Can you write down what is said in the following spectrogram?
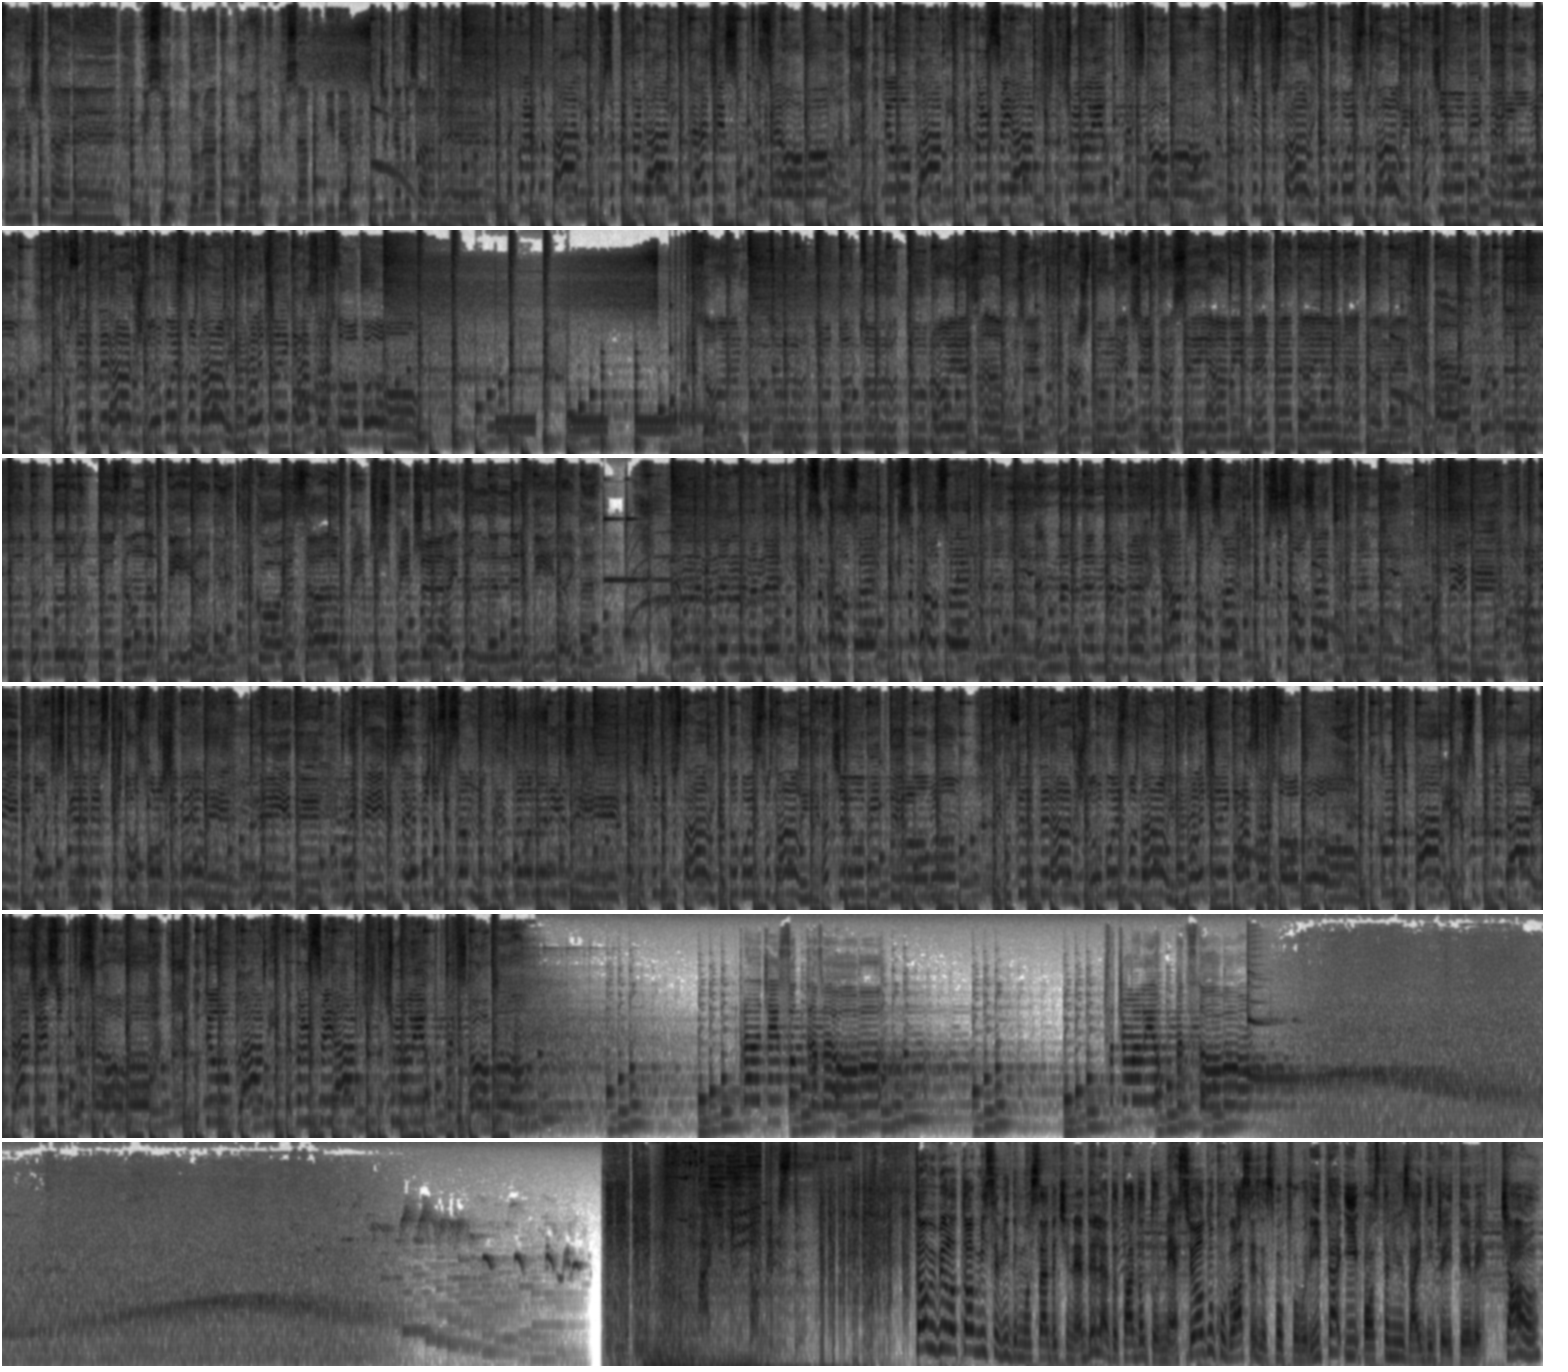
Sve naše tajne Nisi dobra, dobar, nisam idem, ne čekam da svane sutra sve ovo Šta ću mali opet s tobom To bi bilo to, mi se vidimo sledeće nedelje, a do tada donesi odluku, glasaj za svog favorita i ostani uz IDJ TV. Ćao!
